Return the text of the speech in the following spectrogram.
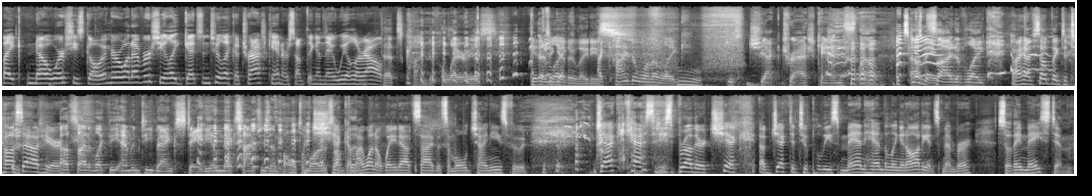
like know where she's going or whatever she like gets into like a trash can or something and they wheel her out that's kind of hilarious Get it And, like, together, ladies. i kind of want to like just check trash cans uh, outside of like I have something to toss out here. outside of like the m&t bank stadium next time she's in baltimore or Check something them. I want to wait outside with some old Chinese food. Jack Casady's brother, Chick, objected to police manhandling an audience member, so they maced him.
